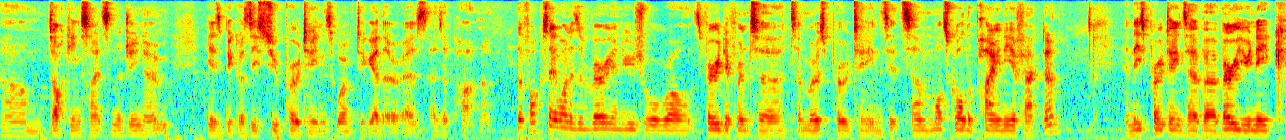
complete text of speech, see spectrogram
um, docking sites in the genome is because these two proteins work together as, as a partner. The FOXA1 is a very unusual role. It's very different to, to most proteins. It's um, what's called a pioneer factor. And these proteins have a very unique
